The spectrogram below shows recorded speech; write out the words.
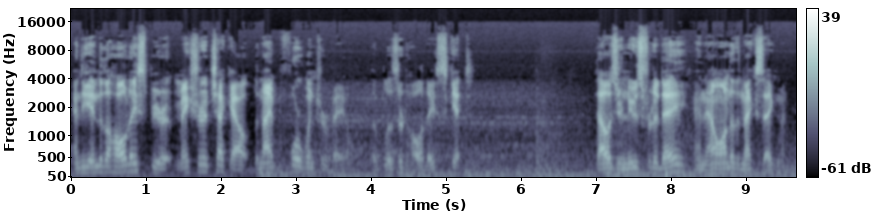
and to get into the holiday spirit, make sure to check out The Night Before Winter Veil, the Blizzard Holiday Skit. That was your news for today, and now on to the next segment.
